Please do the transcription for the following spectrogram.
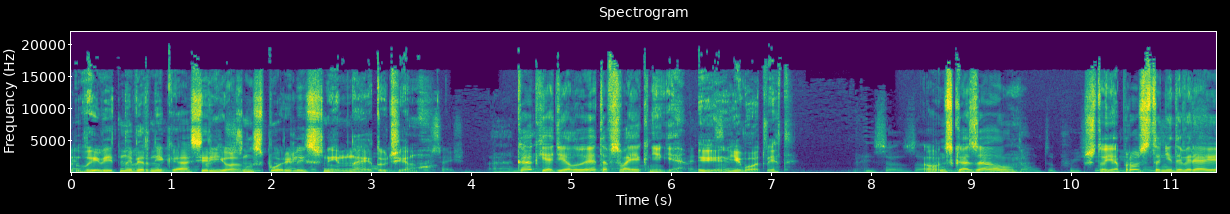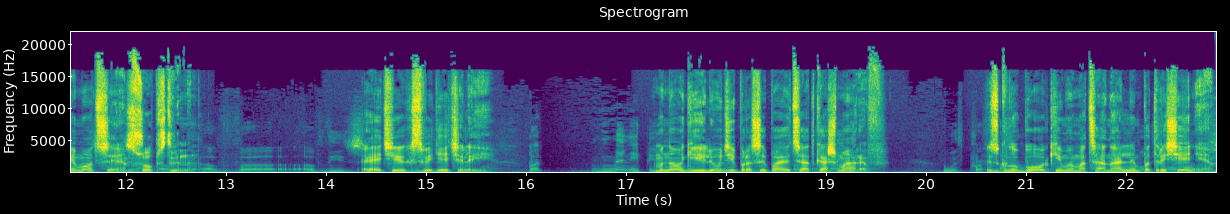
Вы ведь наверняка серьезно спорили с ним на эту тему. Как я делаю это в своей книге? И его ответ? Он сказал, что я просто не доверяю эмоциям Собственно. этих свидетелей. Многие люди просыпаются от кошмаров с глубоким эмоциональным потрясением.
